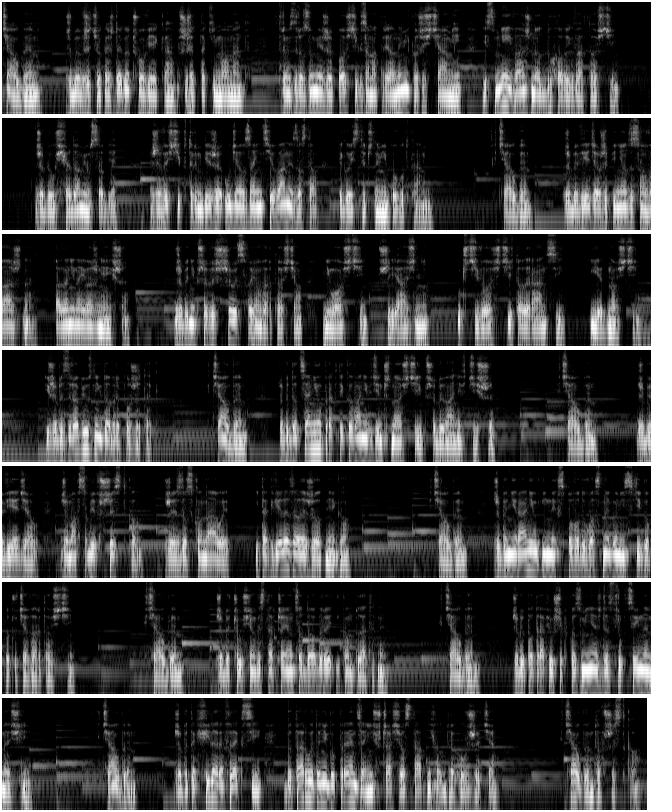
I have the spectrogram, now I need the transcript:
Chciałbym, żeby w życiu każdego człowieka przyszedł taki moment, w którym zrozumie, że pościg za materialnymi korzyściami jest mniej ważny od duchowych wartości. Żeby uświadomił sobie, że wyścig, w którym bierze udział, zainicjowany został egoistycznymi pobudkami. Chciałbym, żeby wiedział, że pieniądze są ważne, ale nie najważniejsze. Żeby nie przewyższyły swoją wartością miłości, przyjaźni, uczciwości, tolerancji i jedności. I żeby zrobił z nich dobry pożytek. Chciałbym, żeby docenił praktykowanie wdzięczności i przebywanie w ciszy. Chciałbym, żeby wiedział, że ma w sobie wszystko, że jest doskonały i tak wiele zależy od niego. Chciałbym, żeby nie ranił innych z powodu własnego niskiego poczucia wartości. Chciałbym, żeby czuł się wystarczająco dobry i kompletny. Chciałbym, żeby potrafił szybko zmieniać destrukcyjne myśli. Chciałbym, żeby te chwile refleksji dotarły do niego prędzej niż w czasie ostatnich oddechów życia. Chciałbym to wszystko.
